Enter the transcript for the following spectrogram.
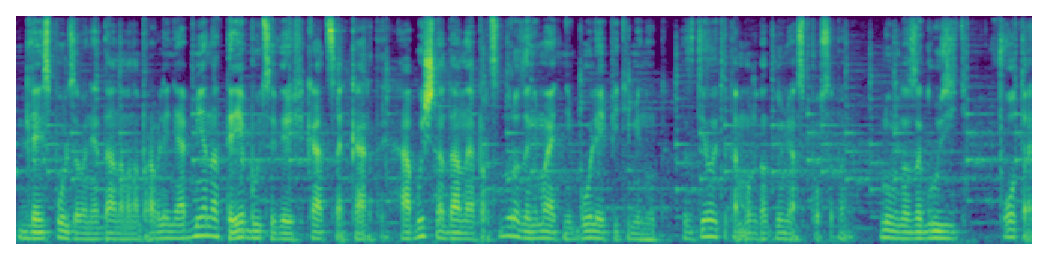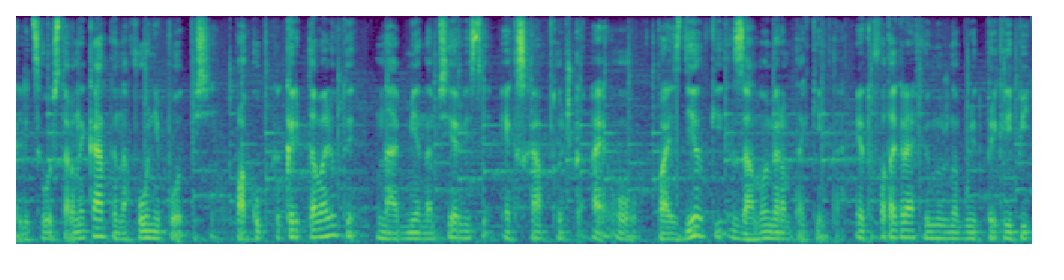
Для использования данного направления обмена требуется верификация карты. Обычно данная процедура занимает не более 5 минут. Сделать это можно двумя способами. Нужно загрузить фото лицевой стороны карты на фоне подписи. Покупка криптовалюты на обменном сервисе xhub.io по сделке за номером таким-то. Эту фотографию нужно будет прикрепить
